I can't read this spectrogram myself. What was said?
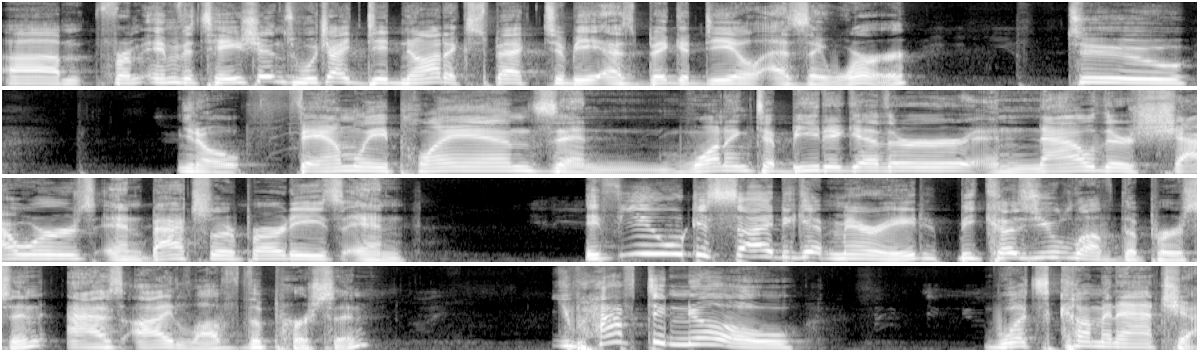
um, from invitations, which I did not expect to be as big a deal as they were, to you know, family plans and wanting to be together. And now there's showers and bachelor parties. And if you decide to get married because you love the person, as I love the person, you have to know what's coming at you.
